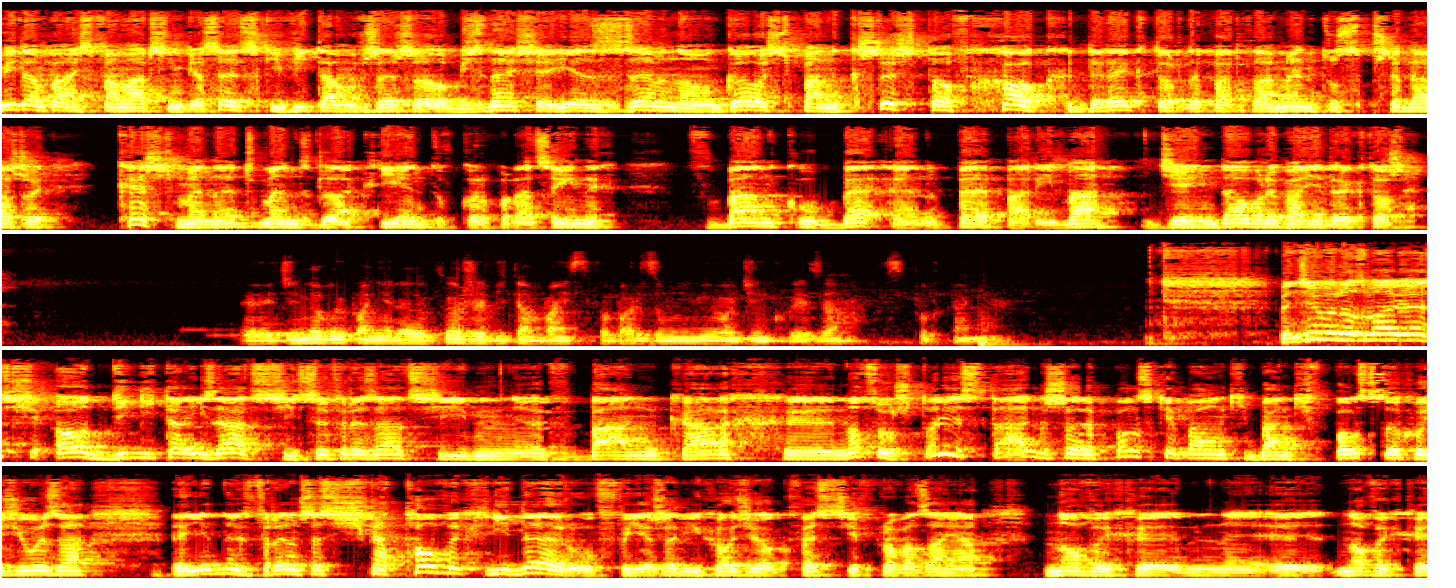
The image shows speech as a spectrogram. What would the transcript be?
Witam Państwa, Marcin Piasecki, witam w Rzeczy o Biznesie. Jest ze mną gość, pan Krzysztof Hock, dyrektor Departamentu Sprzedaży Cash Management dla klientów korporacyjnych w banku BNP Paribas. Dzień dobry, panie dyrektorze. Dzień dobry, panie redaktorze, witam Państwa, bardzo mi miło, dziękuję za spotkanie. Będziemy rozmawiać o digitalizacji, cyfryzacji w bankach. No cóż, to jest tak, że polskie banki, banki w Polsce chodziły za jednych wręcz z światowych liderów, jeżeli chodzi o kwestie wprowadzania nowych, nowych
